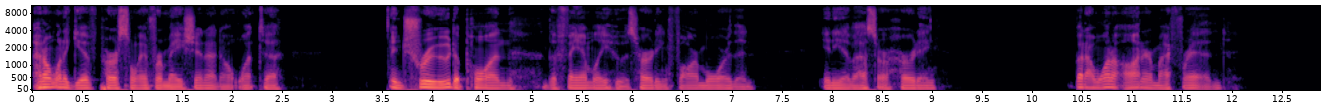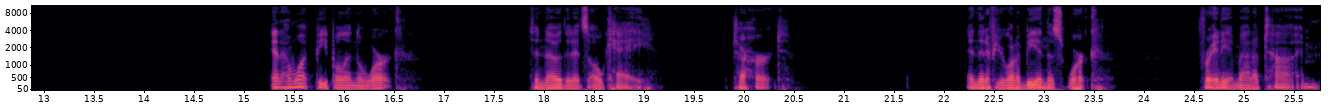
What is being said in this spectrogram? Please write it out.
I don't want to give personal information. I don't want to intrude upon the family who is hurting far more than any of us are hurting. But I want to honor my friend. And I want people in the work to know that it's okay to hurt. And that if you're going to be in this work for any amount of time,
